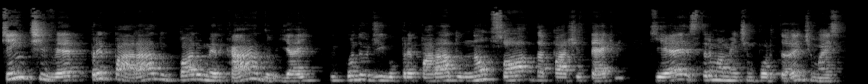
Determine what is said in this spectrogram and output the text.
quem tiver preparado para o mercado, e aí quando eu digo preparado não só da parte técnica, que é extremamente importante, mas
